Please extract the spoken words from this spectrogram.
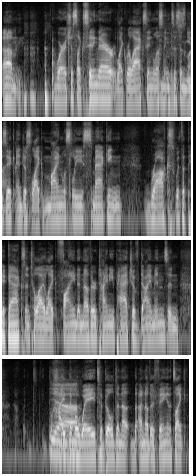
Um, where it's just like sitting there, like relaxing, listening to some music, and just like mindlessly smacking rocks with a pickaxe until I like find another tiny patch of diamonds and hide them away to build ano- another thing. And it's like,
